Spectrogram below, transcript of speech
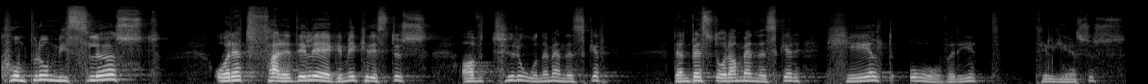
kompromissløst og rettferdig legeme i Kristus av troende mennesker. Den består av mennesker helt overgitt til Jesus.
